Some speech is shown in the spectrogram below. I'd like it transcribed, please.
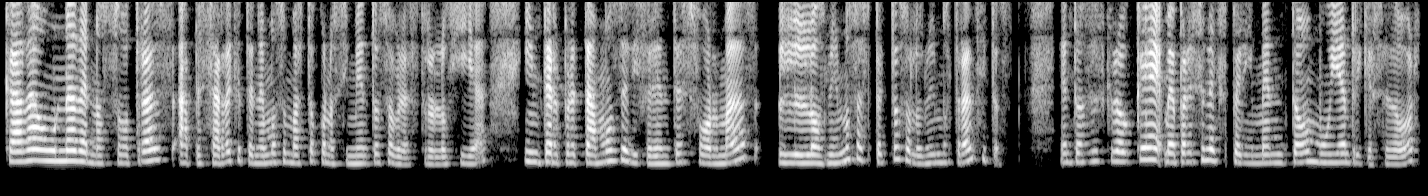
Cada una de nosotras, a pesar de que tenemos un vasto conocimiento sobre astrología, interpretamos de diferentes formas los mismos aspectos o los mismos tránsitos. Entonces creo que me parece un experimento muy enriquecedor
